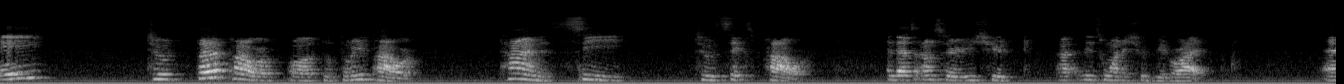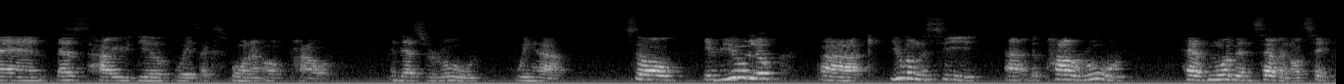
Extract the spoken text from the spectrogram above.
a to third power or to 3 power times c to 6 power. And that's answer you should, uh, this one should be right. And that's how you deal with exponent of power. And that's the rule we have. So if you look, uh, you're going to see uh, the power rule has more than 7 or 6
